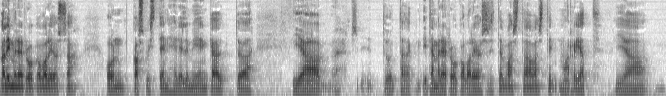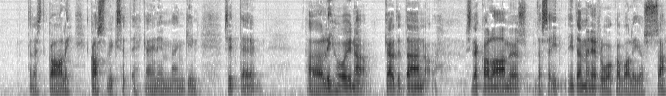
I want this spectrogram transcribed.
Välimeren ruokavaliossa on kasvisten hedelmien käyttöä, ja tuota, Itämeren ruokavaliossa sitten vastaavasti marjat ja tällaiset kaalikasvikset ehkä enemmänkin. Sitten ää, lihoina käytetään sitä kalaa myös tässä Itämeren ruokavaliossa.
